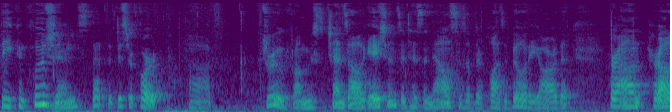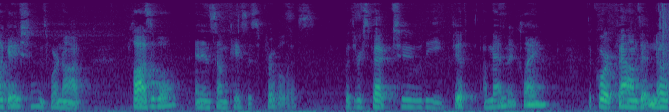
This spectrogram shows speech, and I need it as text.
The conclusions that the district court uh, drew from Ms. Chen's allegations and his analysis of their plausibility are that her allegations were not plausible and in some cases frivolous. With respect to the Fifth Amendment claim, the court found that no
